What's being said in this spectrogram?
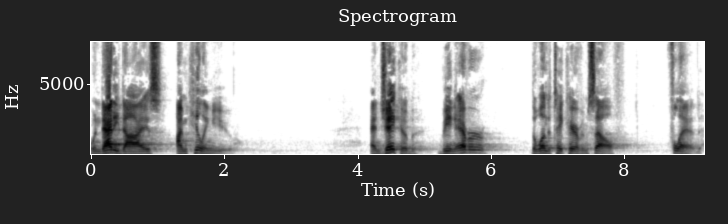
When daddy dies, I'm killing you. And Jacob, being ever the one to take care of himself, fled.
